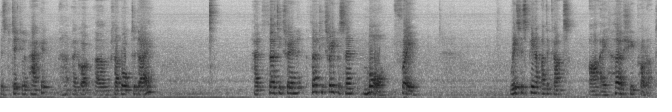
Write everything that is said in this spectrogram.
This particular packet I got um, I bought today had 33 percent more Three, Reese's Peanut Butter Cups are a Hershey product.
